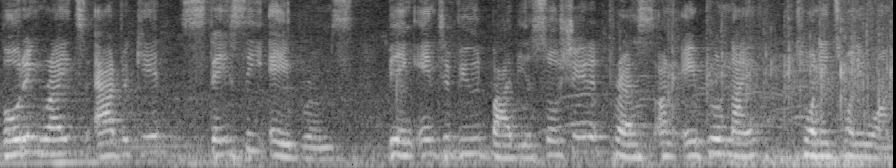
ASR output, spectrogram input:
Voting rights advocate Stacey Abrams being interviewed by the Associated Press on April 9th, 2021.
